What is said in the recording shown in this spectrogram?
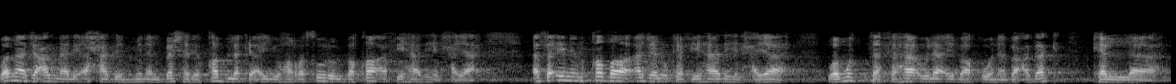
وما جعلنا لأحد من البشر قبلك أيها الرسول البقاء في هذه الحياة. أفإن انقضى أجلك في هذه الحياة ومت فهؤلاء باقون بعدك؟ كلا.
